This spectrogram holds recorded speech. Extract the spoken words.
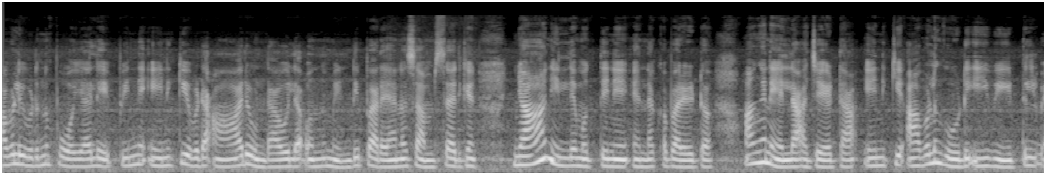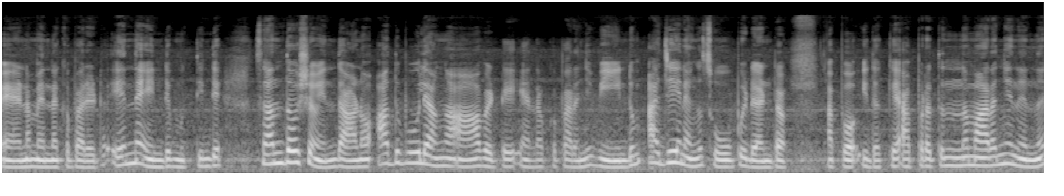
അവൾ ഇവിടുന്ന് പോയാലേ പിന്നെ എനിക്ക് ഇവിടെ ആരും ഉണ്ടാവില്ല. ഒന്ന് മിണ്ടി പറയാനോ സംസാരിക്കാൻ ഞാനില്ല മുത്തിനെ എന്നൊക്കെ പറയട്ടോ അങ്ങനെയല്ല ചേട്ടാ എനിക്ക് അവളും കൂടി ഈ വീട്ടിൽ വേണം എന്നൊക്കെ പറയട്ടോ. എന്ന എന്റെ മുത്തിന്റെ സന്തോഷം എന്താണോ അതുപോലെ അങ്ങ് ആവട്ടെ എന്നൊക്കെ പറഞ്ഞ് വീണ്ടും അജയൻ അങ്ങ് സോപ്പ് ഇടാൻ കേട്ടോ. അപ്പോൾ ഇതൊക്കെ അപ്പുറത്ത് നിന്ന് മറഞ്ഞു നിന്ന്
